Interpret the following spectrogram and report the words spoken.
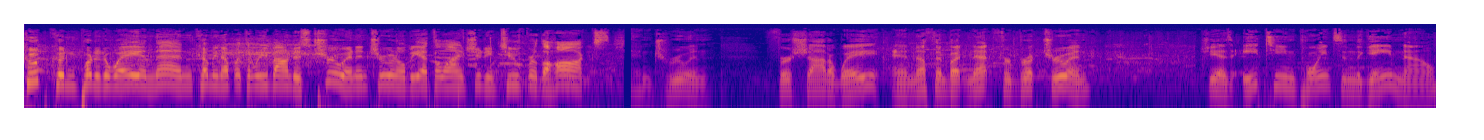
Coop couldn't put it away, and then coming up with the rebound is Trewyn, and Trewyn will be at the line shooting two for the Hawks. And Trewyn, first shot away, and nothing but net for Brooke Trewyn. She has 18 points in the game now,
